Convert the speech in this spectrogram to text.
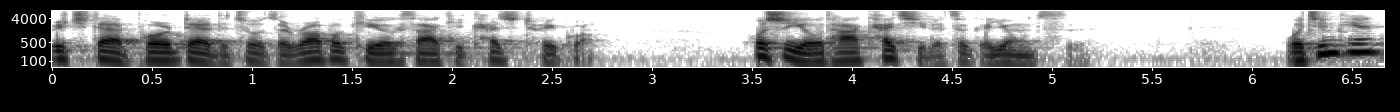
Rich Dad Poor Dad》的作者 Robert Kiyosaki 开始推广，或是由他开启了这个用词。我今天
